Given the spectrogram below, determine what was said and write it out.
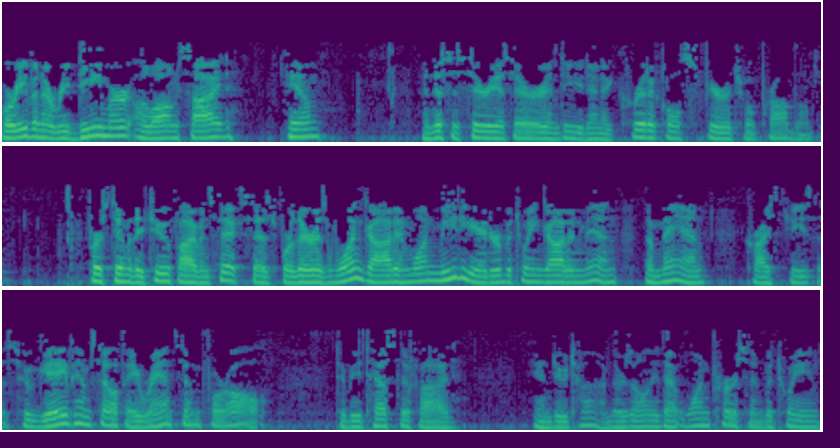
or even a redeemer alongside him. And this is serious error indeed and a critical spiritual problem. 1 Timothy 2 5 and 6 says, For there is one God and one mediator between God and men, the man, Christ Jesus, who gave himself a ransom for all to be testified in due time. There's only that one person between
